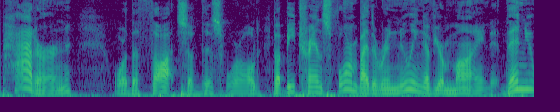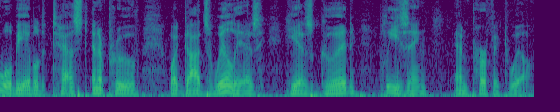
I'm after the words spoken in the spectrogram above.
pattern or the thoughts of this world, but be transformed by the renewing of your mind. Then you will be able to test and approve what God's will is, His good, pleasing, and perfect will.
